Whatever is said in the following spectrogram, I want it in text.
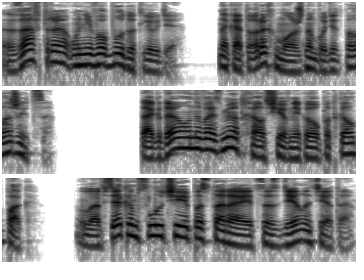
Завтра у него будут люди, на которых можно будет положиться. Тогда он и возьмет Холщевникова под колпак. Во всяком случае, постарается сделать это.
